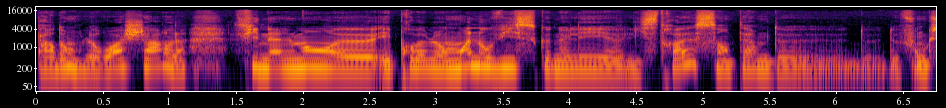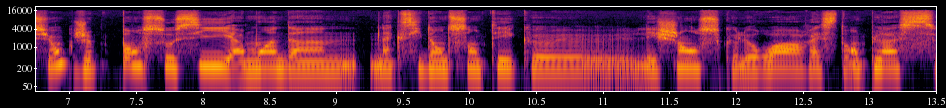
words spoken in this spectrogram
pardon, le roi Charles, finalement euh, est probablement moins novice que ne l'est Liz Truss en termes de, de, fonction. Je pense aussi, à moins d'un accident de santé, que les chances que le roi reste en place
